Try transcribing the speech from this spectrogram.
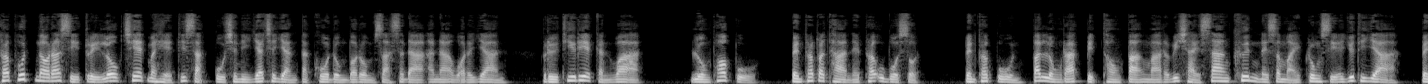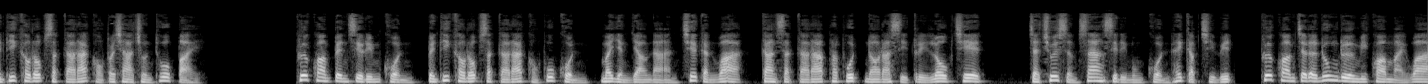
พระพุทธนรสีตรีโลกเชษฐ์มเหทิศักดิ์ปูชนียชยันตะโคดมบรมศาสดาอนาวรยาน หรือที่เรียกกันว่า หลวงพ่อปู่ เป็นพระประธานในพระอุโบสถ เป็นพระปูนปั้นลงรักปิดทองปางมารวิชัยสร้างขึ้นในสมัยกรุงศรีอยุธยา เป็นที่เคารพสักการะของประชาชนทั่วไป เพื่อความเป็นสิริมงคลเป็นที่เคารพสักการะของผู้คนมาอย่างยาวนาน เชื่อกันว่าการสักการะพระพุทธนรสีตรีโลกเชษฐจะช่วยเสริมสร้างสิริมงคลให้กับชีวิต เพื่อความเจริญรุ่งเรืองมีความหมายว่า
